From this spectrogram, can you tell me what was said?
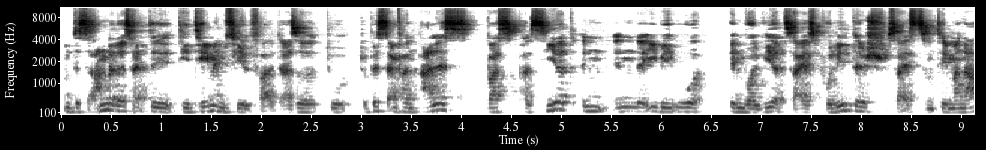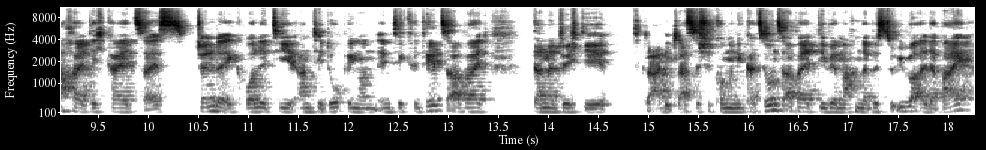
Und das andere ist halt die, die Themenvielfalt. Also du, du bist einfach in alles, was passiert in, in der IBU involviert, sei es politisch, sei es zum Thema Nachhaltigkeit, sei es Gender Equality, Anti-Doping und Integritätsarbeit. Dann natürlich die, klar, die klassische Kommunikationsarbeit, die wir machen, da bist du überall dabei.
